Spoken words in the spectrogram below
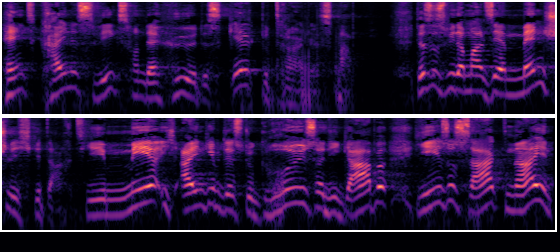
hängt keineswegs von der Höhe des Geldbetrages ab. Das ist wieder mal sehr menschlich gedacht. Je mehr ich eingebe, desto größer die Gabe. Jesus sagt, nein,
